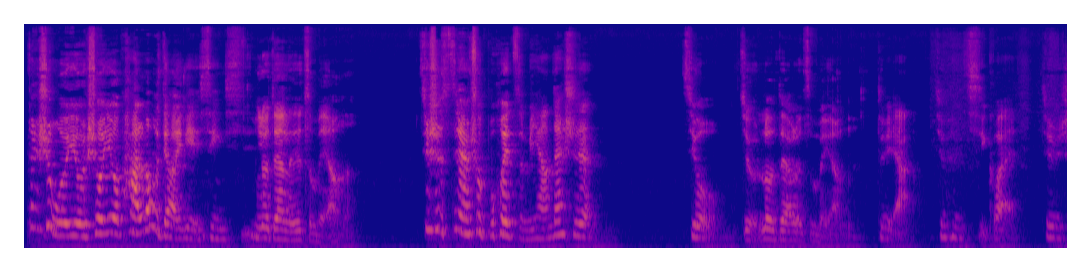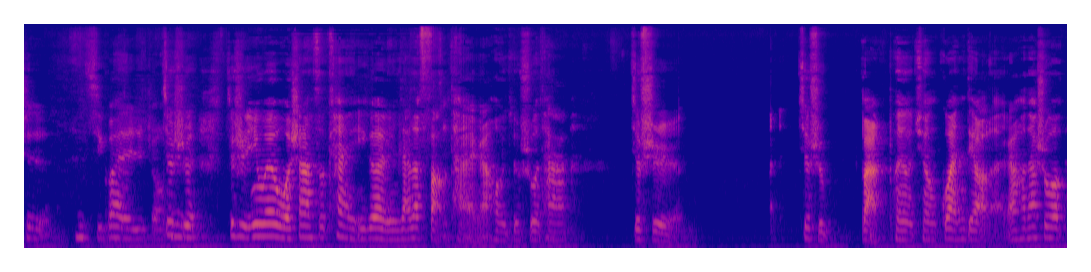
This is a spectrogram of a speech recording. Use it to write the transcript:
但是我有时候又怕漏掉一点信息，漏掉了又怎么样呢？就是虽然说不会怎么样，但是就就漏掉了怎么样呢？对呀，就很奇怪。就是很奇怪的这种，就是就是因为我上次看一个人家的访谈，然后就说他就是就是把朋友圈关掉了，然后他说，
